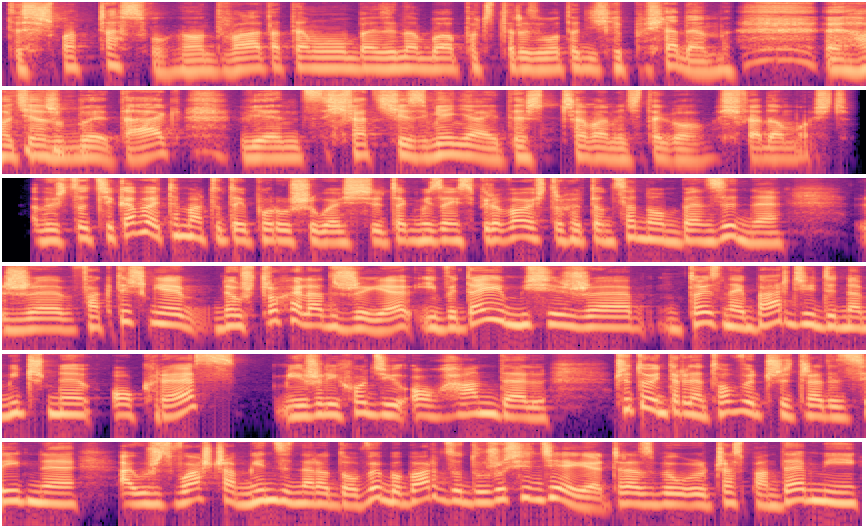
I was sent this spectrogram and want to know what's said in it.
To jest szmat czasu. No, dwa lata temu benzyna była po 4 zł, dzisiaj po 7. E, chociażby, tak? Więc świat się zmienia i też trzeba mieć tego świadomość. A wiesz, co ciekawy temat tutaj poruszyłeś, tak mnie zainspirowałeś trochę tą ceną benzyny, że faktycznie no już trochę lat żyję i wydaje mi się, że to jest najbardziej dynamiczny okres, jeżeli chodzi o handel, czy to internetowy, czy tradycyjny, a już zwłaszcza międzynarodowy, bo bardzo dużo się dzieje. Teraz był czas pandemii,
